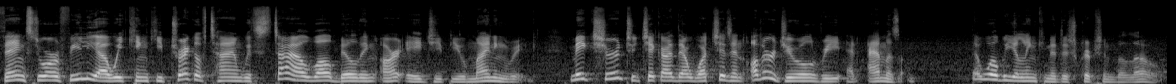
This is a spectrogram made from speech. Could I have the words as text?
Thanks to Orphelia, we can keep track of time with style while building our 8GPU mining rig. Make sure to check out their watches and other jewelry at Amazon. There will be a link in the description below.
